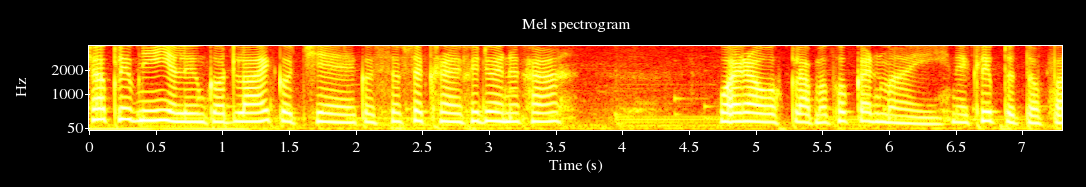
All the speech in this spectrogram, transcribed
ชอบคลิปนี้อย่าลืมกดไลค์ กดแชร์ กด Subscribe ให้ด้วยนะคะ ไว้เรากลับมาพบกันใหม่ในคลิปต่อๆไป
